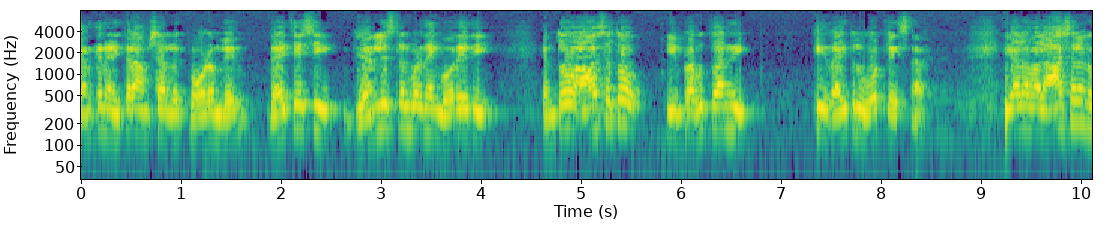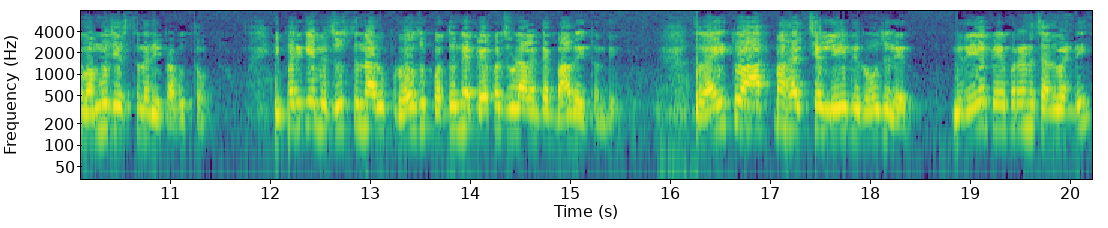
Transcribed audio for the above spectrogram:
కనుక నేను ఇతర అంశాల్లోకి పోవడం లేదు. దయచేసి జర్నలిస్టులను కూడా నేను కోరేది ఎంతో ఆశతో ఈ ప్రభుత్వానికి రైతులు ఓట్లు వేసినారు. ఇవాళ వాళ్ళ ఆశలను వమ్ము చేస్తున్నది ఈ ప్రభుత్వం. ఇప్పటికే మీరు చూస్తున్నారు రోజు పొద్దున్నే పేపర్ చూడాలంటే బాధ అవుతుంది. రైతు ఆత్మహత్య లేని రోజు లేదు. మీరు ఏ పేపర్ అని చదవండి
